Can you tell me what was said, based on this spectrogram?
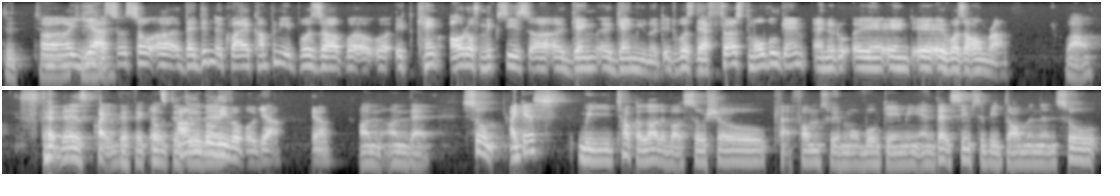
To, to, Uh, to yeah, so, so uh, they didn't acquire a company. It was uh, uh, it came out of Mixi's uh, uh, game uh, game unit. It was their first mobile game, and it uh, and it was a home run. Wow, that, that is quite difficult It's to do unbelievable. Yeah, yeah. on on that. So I guess we talk a lot about social platforms with mobile gaming, and that seems to be dominant. So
